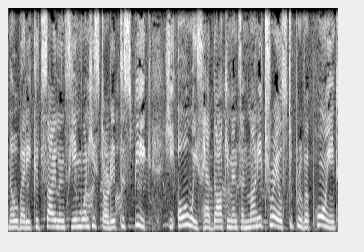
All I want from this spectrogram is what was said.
Nobody could silence him when he started to speak. He always had documents and money trails to prove a point,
